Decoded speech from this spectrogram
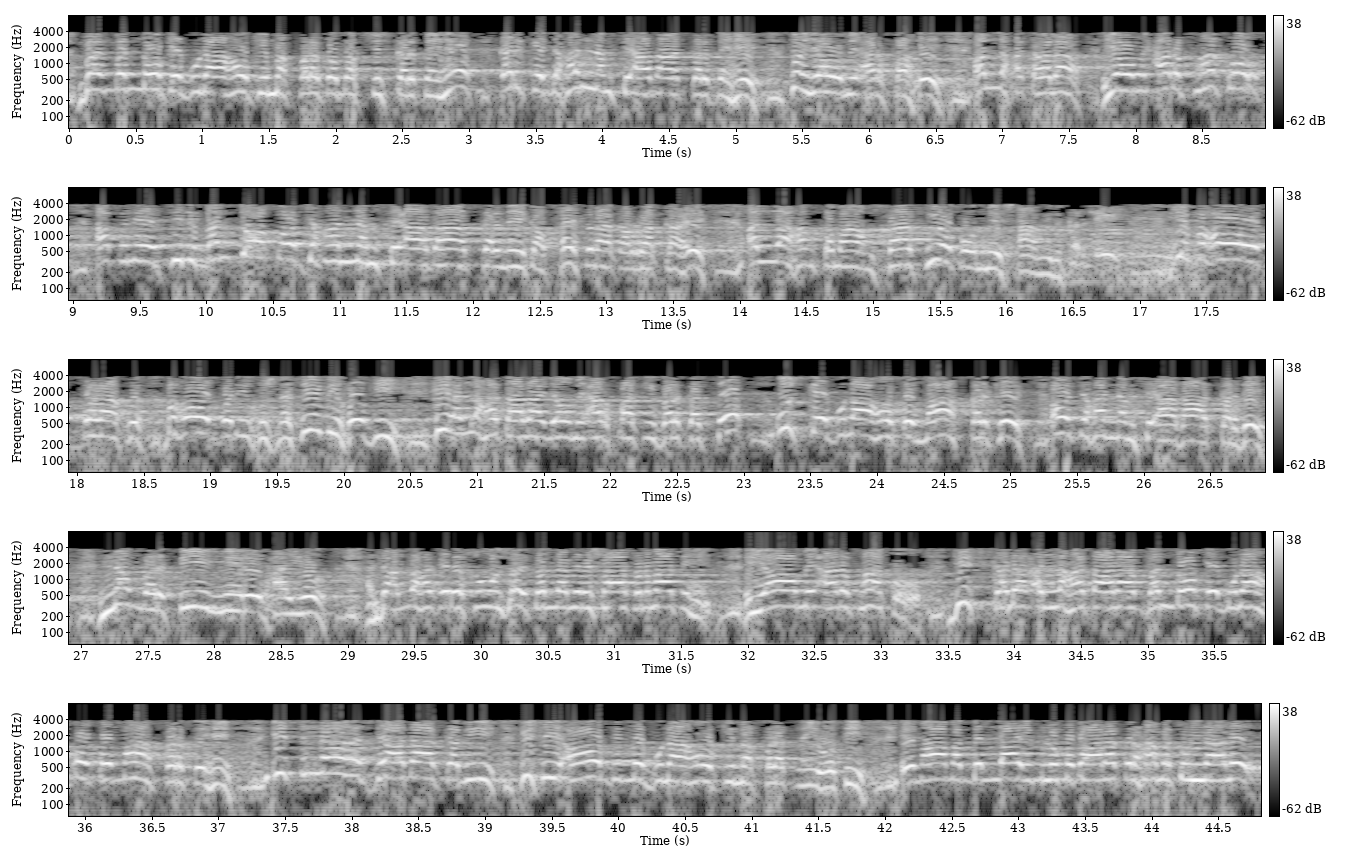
بندوں کے گناہوں کی مفرت و بخش کرتے ہیں، کر کے جہنم سے آزاد کرتے ہیں۔ تو یوم عرفہ ہے۔ اللہ تعالیٰ یوم عرفہ کو اپنے جن بندوں کو جہنم سے آزاد کرنے کا فیصلہ کر رکھا ہے۔ اللہ ہم تمام ساتھیوں کو ان میں شامل کر لے۔ یہ بہت بڑا بہت بڑی خوش نصیبی ہوگی کہ اللہ تعالیٰ یوم عرفہ کی برکت سے اس کے گناہوں کو معاف کر کے اور جہنم سے آزاد کر دے۔ نمبر تین میرے بھائیوں، اللہ کے رسول صلی اللہ علیہ وسلم ارشاد فرماتے ہیں، یوم عرفہ کو جس قدر اللہ تعالیٰ بندوں کے گناہوں کو معاف کرتے ہیں، اتنا زیادہ کبھی کسی اور دن میں گناہوں کی مفرت نہیں ہوتی۔ امام عبداللہ ابن مبارک رحمت اللہ علیہ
